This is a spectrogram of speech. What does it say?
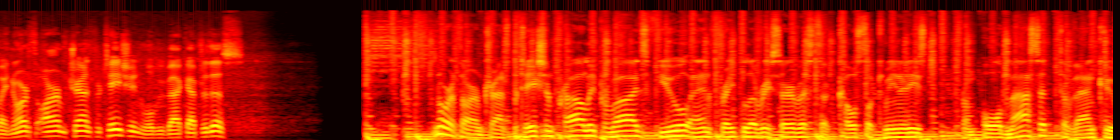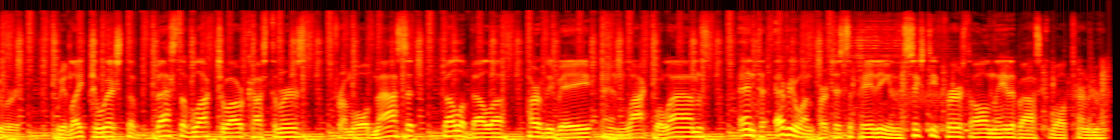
by North Arm Transportation. We'll be back after this. North Arm Transportation proudly provides fuel and freight delivery service to coastal communities from Old Massett to Vancouver. We'd like to wish the best of luck to our customers from Old Massett, Bella Bella, Hartley Bay, and Lax Kw'alaams, and to everyone participating in the 61st All Native Basketball Tournament.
